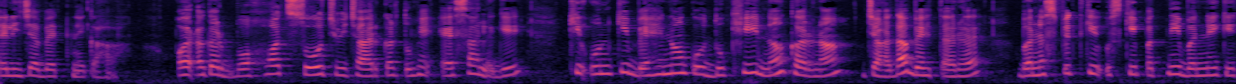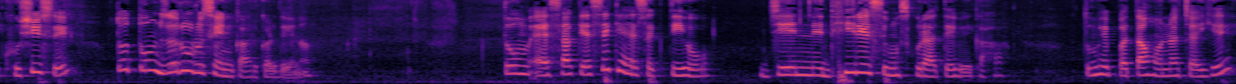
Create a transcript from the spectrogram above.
एलिजाबेथ ने कहा। और अगर बहुत सोच विचार कर तुम्हें ऐसा लगे कि उनकी बहनों को दुखी न करना ज़्यादा बेहतर है बनस्पित की उसकी पत्नी बनने की खुशी से तो तुम ज़रूर उसे इनकार कर देना। तुम ऐसा कैसे कह सकती हो? जेन ने धीरे से मुस्कुराते हुए कहा, तुम्हें पता होना चाहिए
